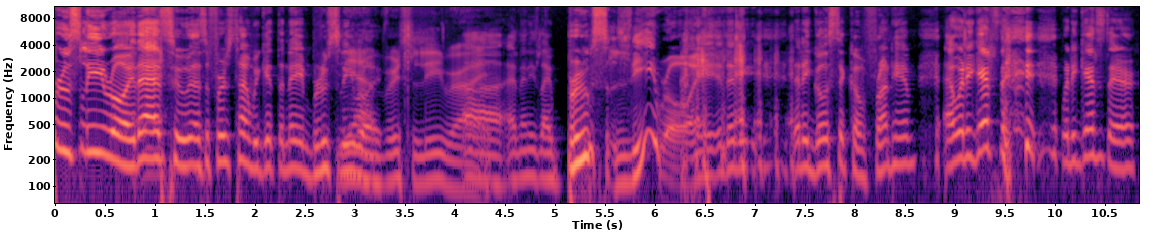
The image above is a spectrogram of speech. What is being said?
Bruce Leroy, that's who. That's the first time we get the name Bruce Leroy. Yeah, Bruce Leroy. Uh, and then he's like Bruce Leroy, and then he, then he goes to confront him. And when he gets there, when he gets there,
